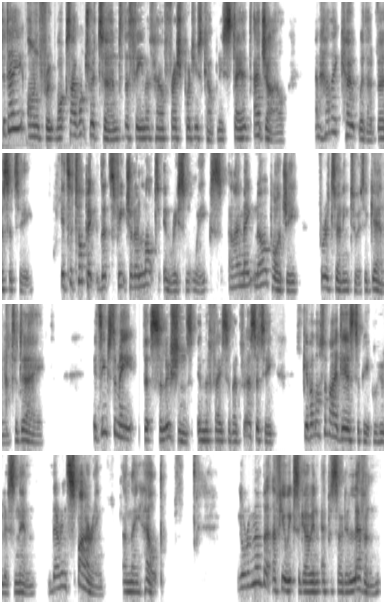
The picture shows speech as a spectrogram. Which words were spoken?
Today on Fruitbox, I want to return to the theme of how fresh produce companies stay agile and how they cope with adversity. It's a topic that's featured a lot in recent weeks, and I make no apology for returning to it again today. It seems to me that solutions in the face of adversity give a lot of ideas to people who listen in. They're inspiring and they help. You'll remember a few weeks ago in episode 11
